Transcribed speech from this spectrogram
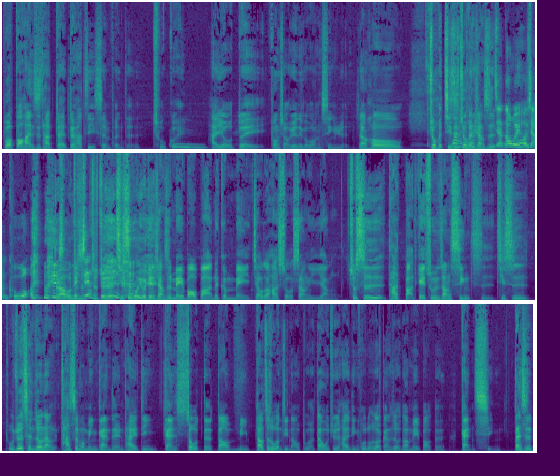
不包含是他对对他自己身份的出轨，嗯、还有对凤小月那个王心仁，然后就很其实就很像是讲到我也好想哭哦。对啊，我就是就觉得其实会有点像是美宝把那个美交到他手上一样，就是他把给出那张信纸，其实。我觉得陈忠良他这么敏感的人，他一定感受得到明，到这是我自己脑补，但我觉得他一定或多或少感受得到美宝的感情，但是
